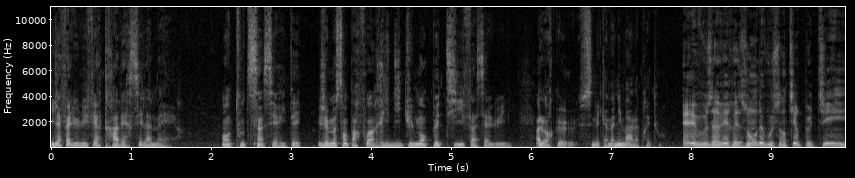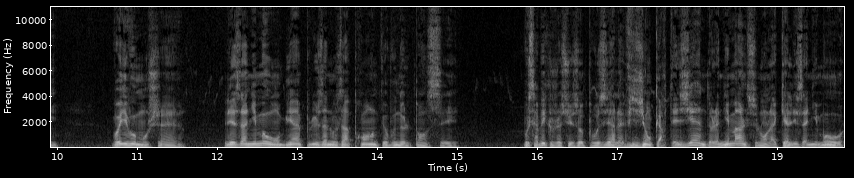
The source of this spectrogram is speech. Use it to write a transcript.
il a fallu lui faire traverser la mer. En toute sincérité, je me sens parfois ridiculement petit face à lui, alors que ce n'est qu'un animal après tout. Et vous avez raison de vous sentir petit. Voyez-vous, mon cher, les animaux ont bien plus à nous apprendre que vous ne le pensez. Vous savez que je suis opposé à la vision cartésienne de l'animal selon laquelle les animaux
